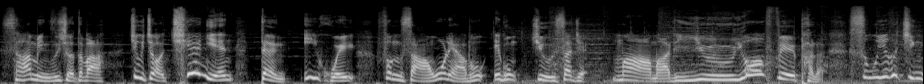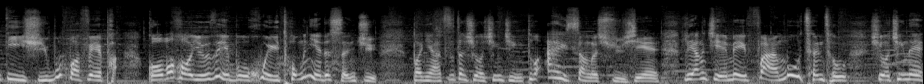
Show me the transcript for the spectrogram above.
啥名字晓得吧？就叫《千年等一回》，分上下两部，一共九十集。妈妈的，又要翻拍了！所有的经典全部被翻拍，搞不好又是一部毁童年的神剧。白娘子和小青青都爱上了许仙，两姐妹反目成仇。小青呢，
